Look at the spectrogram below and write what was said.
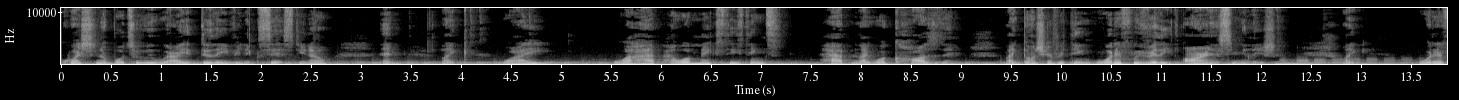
questionable to why do they even exist, you know? And like why what happen what makes these things happen? Like what causes them? Like don't you ever think what if we really are in a simulation? Like what if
